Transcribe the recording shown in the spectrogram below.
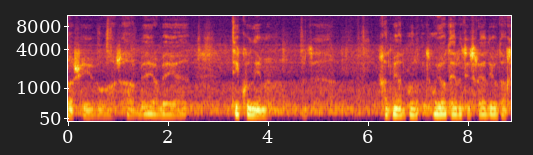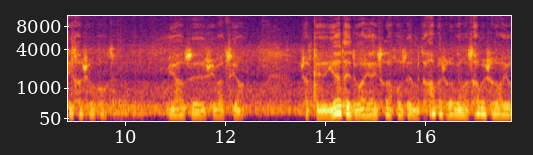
ראשי והוא עשה הרבה הרבה אה, תיקונים. אחת מהדמויות הארץ ישראליות הכי חשובות מאז אה, שיבת ציון. עכשיו, כילד הוא היה אצל החוזה, את האבא שלו וגם הסבא שלו היו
